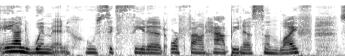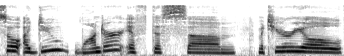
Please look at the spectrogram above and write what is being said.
and women who succeeded or found happiness in life. So I do wonder if this um, material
